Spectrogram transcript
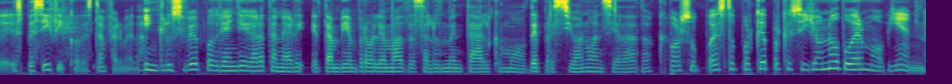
específico de esta enfermedad. Inclusive podrían llegar a tener eh, también problemas de salud mental como depresión o ansiedad, Doc. Por supuesto, ¿por qué? Porque si yo no duermo bien,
